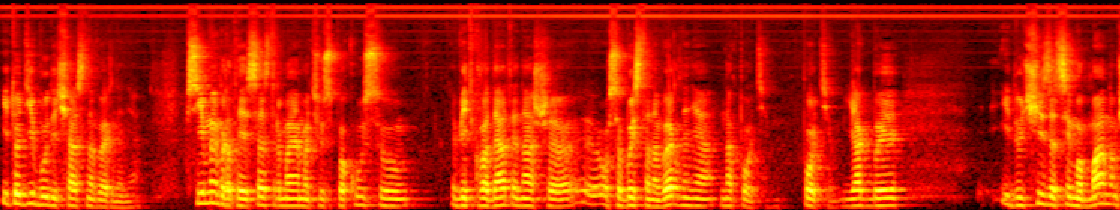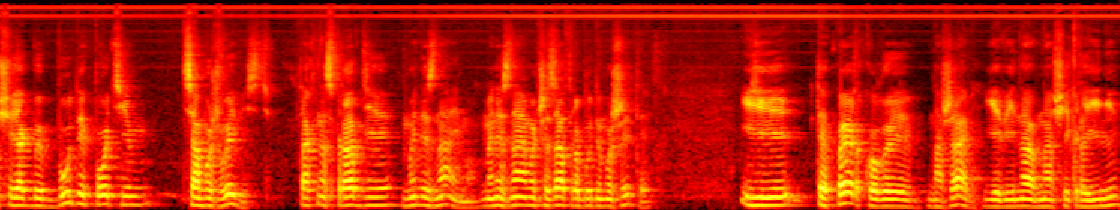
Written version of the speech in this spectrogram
і тоді буде час навернення. Всі ми, брати і сестри, маємо цю спокусу відкладати наше е, особисте навернення на потім. Потім, якби ідучи за цим обманом, що якби буде потім ця можливість. Так насправді ми не знаємо. Ми не знаємо, чи завтра будемо жити. І тепер, коли, на жаль, є війна в нашій країні,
